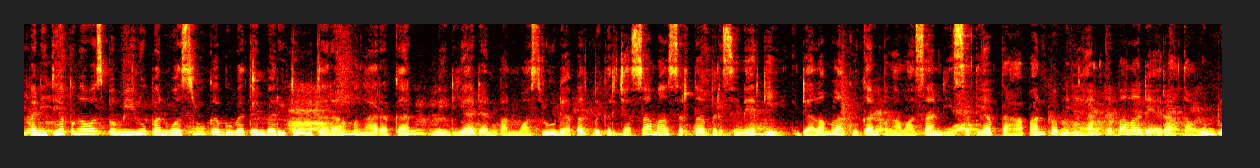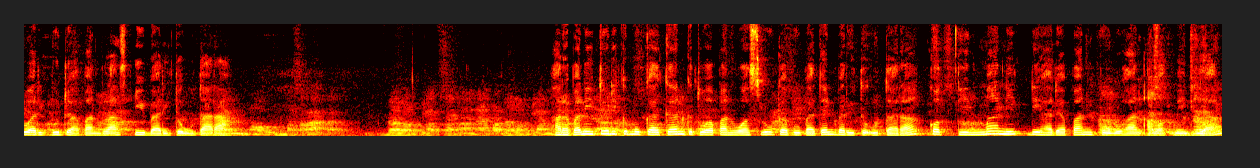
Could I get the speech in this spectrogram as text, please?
Panitia Pengawas Pemilu Panwaslu Kabupaten Barito Utara mengharapkan media dan Panwaslu dapat bekerja sama serta bersinergi dalam melakukan pengawasan di setiap tahapan pemilihan kepala daerah tahun 2018 di Barito Utara. Harapan itu dikemukakan Ketua Panwaslu Kabupaten Barito Utara, Kotin Manik di hadapan puluhan awak media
